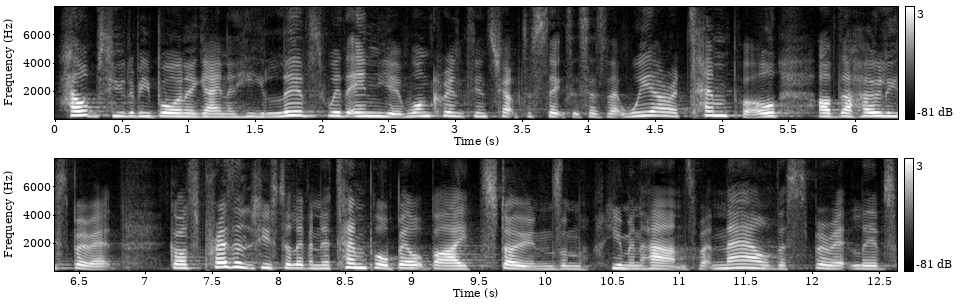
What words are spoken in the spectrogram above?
helps you to be born again and he lives within you. 1 Corinthians chapter 6 it says that we are a temple of the Holy Spirit. God's presence used to live in a temple built by stones and human hands, but now the Spirit lives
